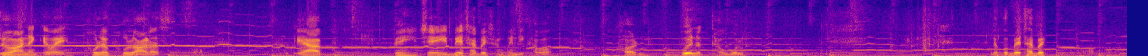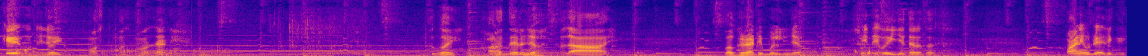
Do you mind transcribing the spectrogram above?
જો આને કહેવાય ફૂલે ફૂલ આળસ. કે આ ભેં છે એ બેઠા બેઠા ભીંડી ખાવો. ખડ ભૂઈ નથી થવું, બોલો. લોકો બેઠા બેઠા કેવી કૂતી જોઈ? મસ્ત મસ્ત મજાની. ગઈ? હળદર જો. દાય બગડાટી બોલી જો. સીધી વહી જાય તરત પાણી ઉડાડી ગઈ.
